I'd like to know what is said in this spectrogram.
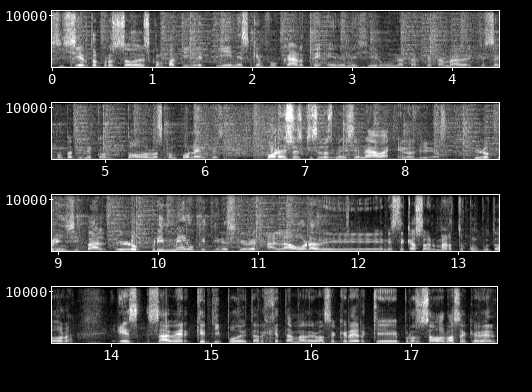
si cierto procesador es compatible, tienes que enfocarte en elegir una tarjeta madre que sea compatible con todos los componentes. Por eso es que se los mencionaba en los videos. Lo principal, lo primero que tienes que ver a la hora de, en este caso, armar tu computadora, es saber qué tipo de tarjeta madre vas a querer, qué procesador vas a querer,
